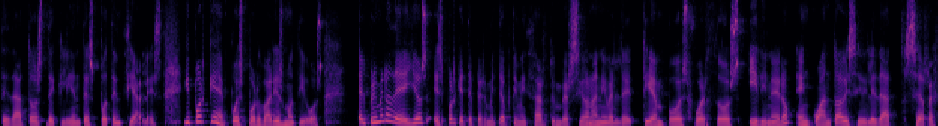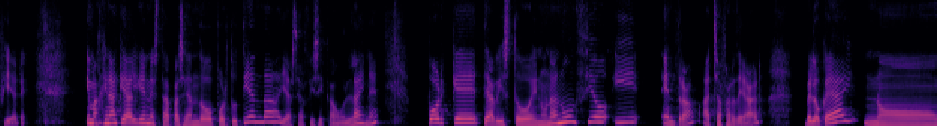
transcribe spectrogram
de datos de clientes potenciales. ¿Y por qué? Pues por varios motivos. El primero de ellos es porque te permite optimizar tu inversión a nivel de tiempo, esfuerzos y dinero en cuanto a visibilidad se refiere. Imagina que alguien está paseando por tu tienda, ya sea física o online, ¿eh? Porque te ha visto en un anuncio y entra a chafardear. Ve lo que hay, no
